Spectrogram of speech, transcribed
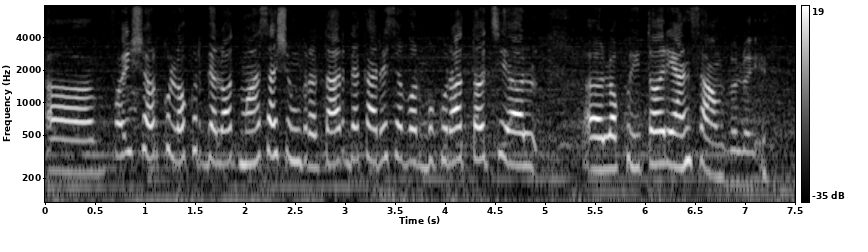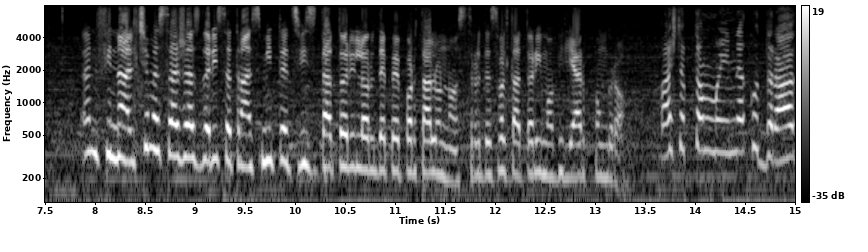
uh, foișor cu locuri de lot, masa și un grătar de care se vor bucura toți uh, uh, locuitorii ansamblului. În final, ce mesaj ați dori să transmiteți vizitatorilor de pe portalul nostru, dezvoltatorimobiliar.ro? Vă așteptăm mâine cu drag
